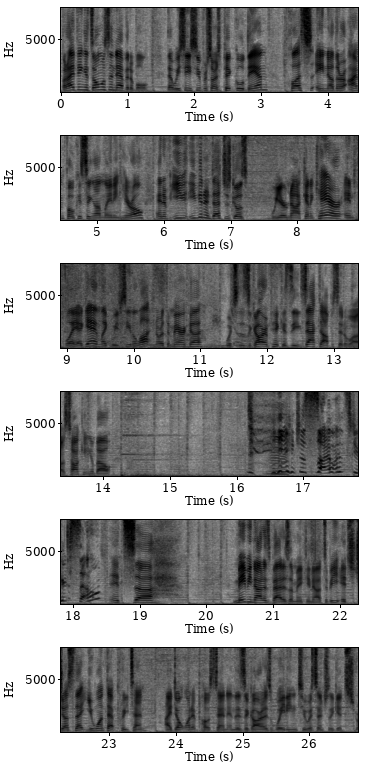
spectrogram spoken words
But I think it's almost inevitable that we see Superstars pick Gul'dan plus another I'm focusing on laning hero. And if e even in death just goes, we're not going to care and play again like we've seen a lot in North America, which the Zagara pick is the exact opposite of what I was talking about. you just silenced yourself? It's uh, maybe not as bad as I'm making out to be. It's just that you want that pre-10. I don't want it post-10, and the Zagara is waiting to essentially get str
